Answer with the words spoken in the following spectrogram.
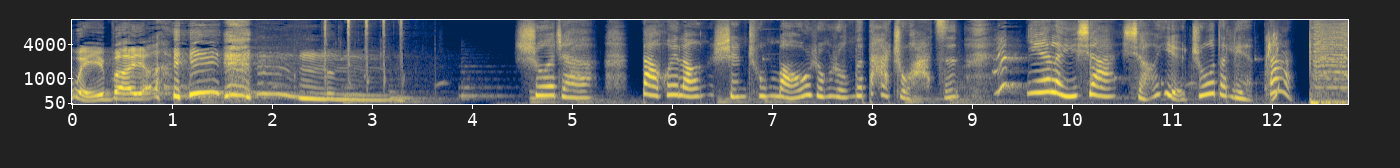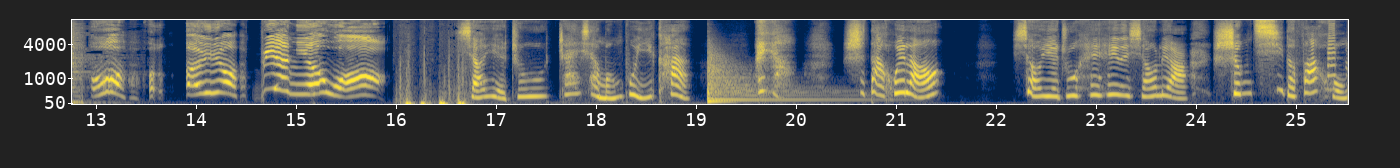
尾巴呀！嘿嘿，嗯。说着，大灰狼伸出毛茸茸的大爪子，捏了一下小野猪的脸蛋儿。哦，哎呀，别捏我！小野猪摘下蒙布一看，哎呀，是大灰狼！小野猪黑黑的小脸儿生气的发红。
